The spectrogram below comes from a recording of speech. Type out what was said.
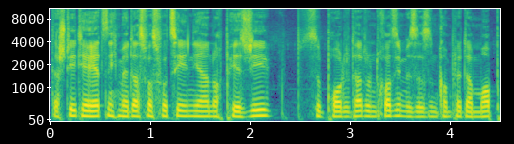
Da steht ja jetzt nicht mehr das, was vor zehn Jahren noch PSG supportet hat und trotzdem ist das ein kompletter Mob.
